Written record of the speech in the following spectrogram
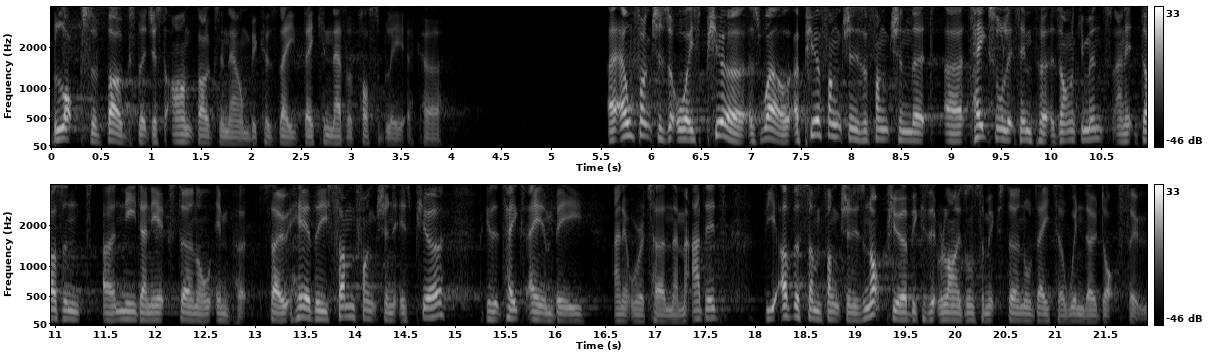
blocks of bugs that just aren't bugs in Elm because they, they can never possibly occur. Uh, Elm functions are always pure as well. A pure function is a function that uh, takes all its input as arguments and it doesn't uh, need any external input. So here the sum function is pure because it takes A and B and it will return them added. The other sum function is not pure because it relies on some external data, window.foo.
